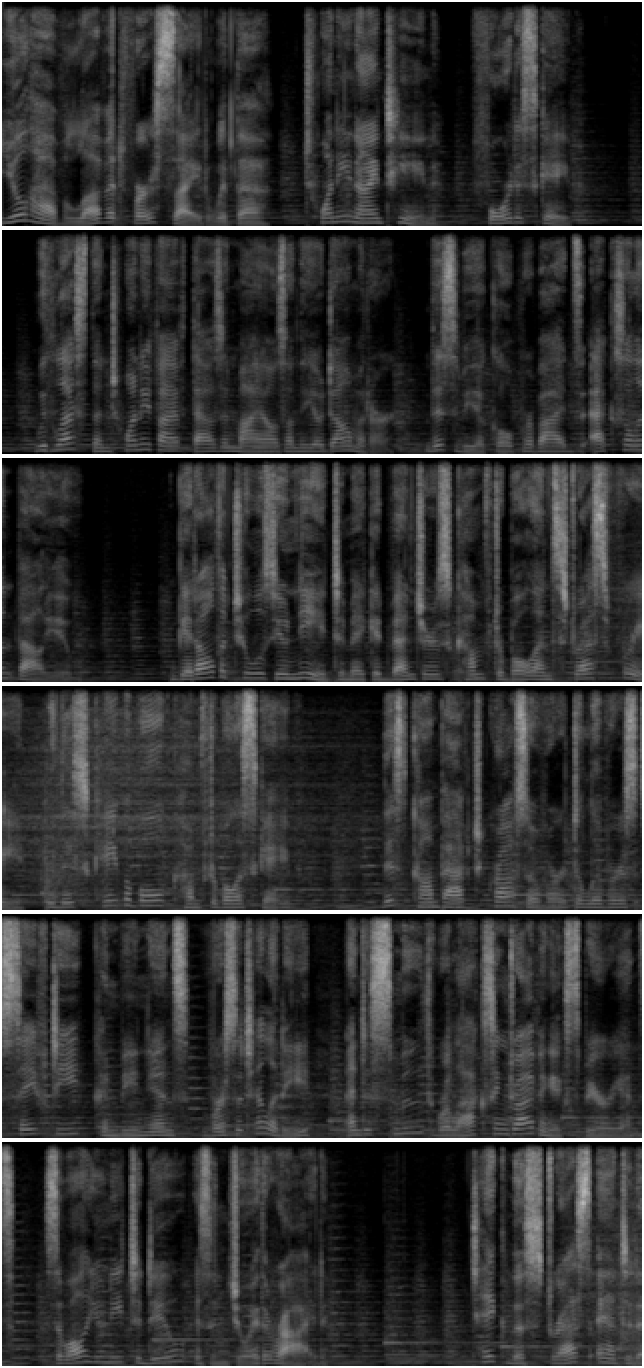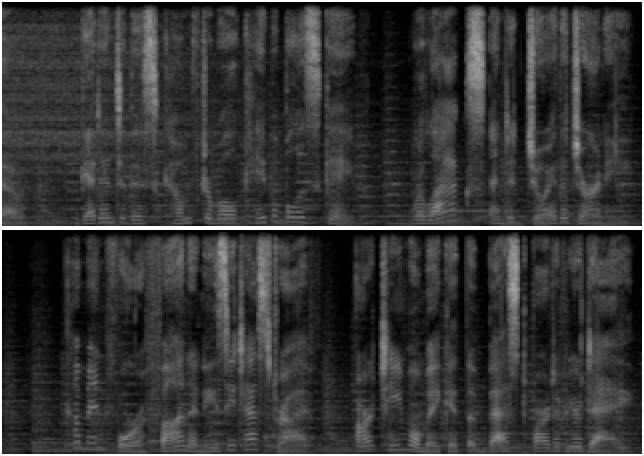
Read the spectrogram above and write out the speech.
You'll have love at first sight with the 2019 Ford Escape. With less than 25,000 miles on the odometer, this vehicle provides excellent value. Get all the tools you need to make adventures comfortable and stress-free with this capable, comfortable Escape. This compact crossover delivers safety, convenience, versatility, and a smooth, relaxing driving experience, so all you need to do is enjoy the ride. Take the stress antidote. Get into this comfortable, capable Escape. Relax and enjoy the journey. Come in for a fun and easy test drive. Our team will make it the best part of your day.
